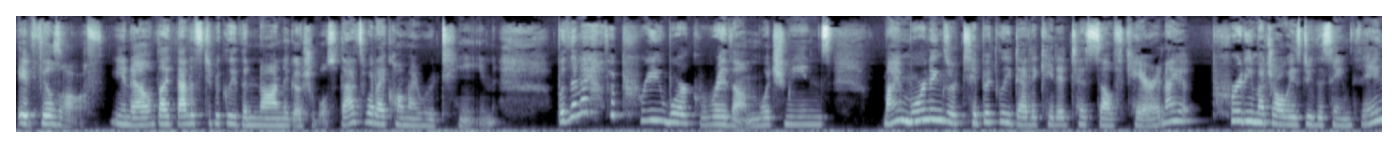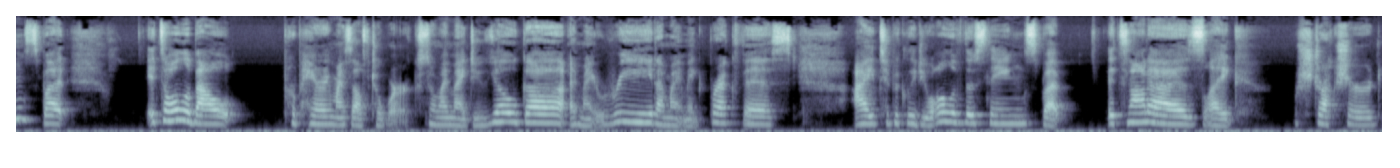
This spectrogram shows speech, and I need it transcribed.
it feels off, you know? Like that is typically the non negotiable. So that's what I call my routine. But then I have a pre work rhythm, which means my mornings are typically dedicated to self care. And I pretty much always do the same things, but it's all about preparing myself to work. So I might do yoga, I might read, I might make breakfast. I typically do all of those things, but it's not as like structured.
